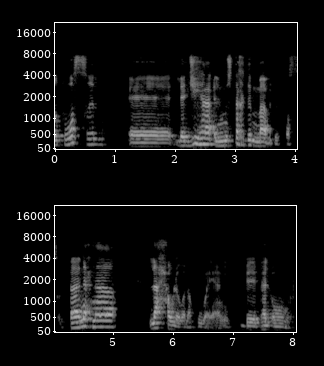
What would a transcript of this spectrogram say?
بتوصل آه، لجهة المستخدم ما بده توصل، فنحن لا حول ولا قوة يعني بهالأمور.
